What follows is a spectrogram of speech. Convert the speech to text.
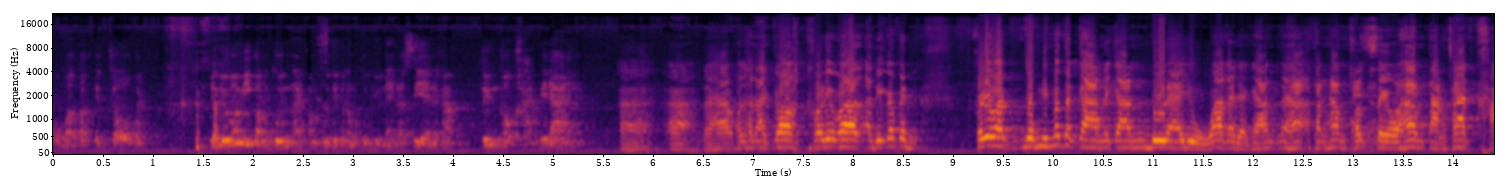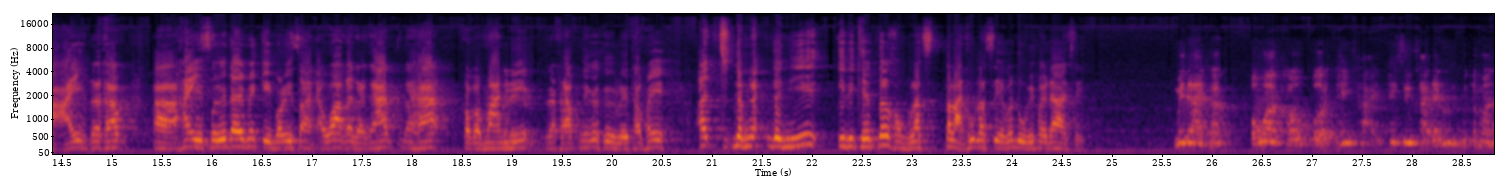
ผมว่าก็เป็นโจ๊กนะอย่าลืมว่ามีกองทุนหลายกองทุนที่มาลงทุนอยู่ในรัสเซียนะครับ ซึ่งเขาขายไม่ได้อ่าอ่านะฮะเพราะฉะนั้นก็เขาเรียกว่าอันนี้ก็เป็น เขาเรียกว่ายังมีมาตรการในการดูแลอยู่ว่ากันอย่างนั้นนะฮะทั้งห้ามช็อตเซลล์ห้ามต่างชาติขายนะครับอ่าให้ซื้อได้ไม่กี่บริษัทเอาว่ากันอย่างนั้นนะฮะก็ประมาณนี้นะครับ นี่ก็คือเลยทำให้อะอย่างเงี้ยอย่างนี้อินดิเคเตอร์ของรัสตลาดหุ้นรัสเซียก็ดูไม่ค่อยได้สิ ไม่ได้ครับ เพราะว่าเขาเปิดให้ขายให้ซื้อขายได้รู้สึกว่าประมาณ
